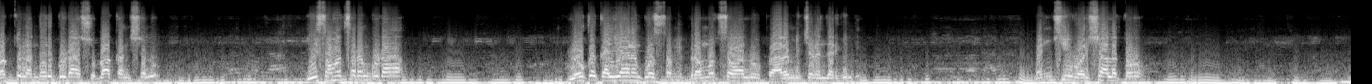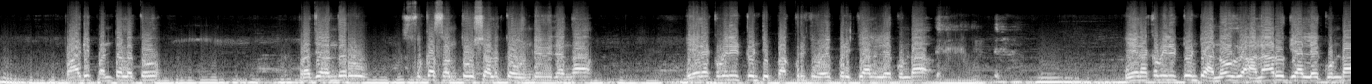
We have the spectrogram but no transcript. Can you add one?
భక్తులందరికీ కూడా శుభాకాంక్షలు. ఈ సంవత్సరం కూడా లోక కళ్యాణం కోసం ఈ బ్రహ్మోత్సవాలు ప్రారంభించడం జరిగింది. మంచి వర్షాలతో పాడి పంటలతో ప్రజలందరూ సుఖ సంతోషాలతో ఉండే విధంగా ఏ రకమైనటువంటి ప్రకృతి వైపరీత్యాలు లేకుండా ఏ రకమైనటువంటి అనో అనారోగ్యాలు లేకుండా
